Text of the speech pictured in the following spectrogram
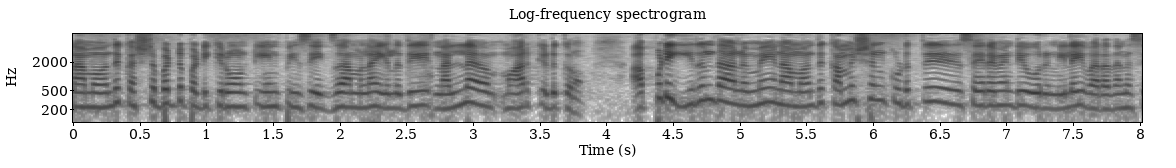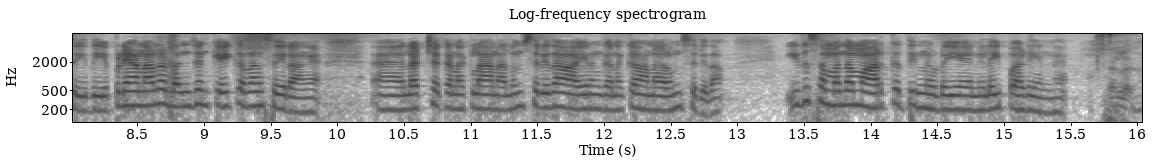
நாம் வந்து கஷ்டப்பட்டு படிக்கிறோம் டிஎன்பிசி எக்ஸாம் எல்லாம் எழுதி நல்ல மார்க் எடுக்கிறோம். அப்படி இருந்தாலுமே நாம் வந்து கமிஷன் கொடுத்து சேர வேண்டிய ஒரு நிலை வரதானே செய்யுது. எப்படியானாலும் லஞ்சம் கேட்க தான் செய்கிறாங்க லட்சக்கணக்கில் ஆனாலும் சரிதான் ஆயிரம் கணக்கு ஆனாலும் சரிதான். இது சம்பந்தம் மார்க்கத்தினுடைய நிலைப்பாடு என்ன? நல்லது.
